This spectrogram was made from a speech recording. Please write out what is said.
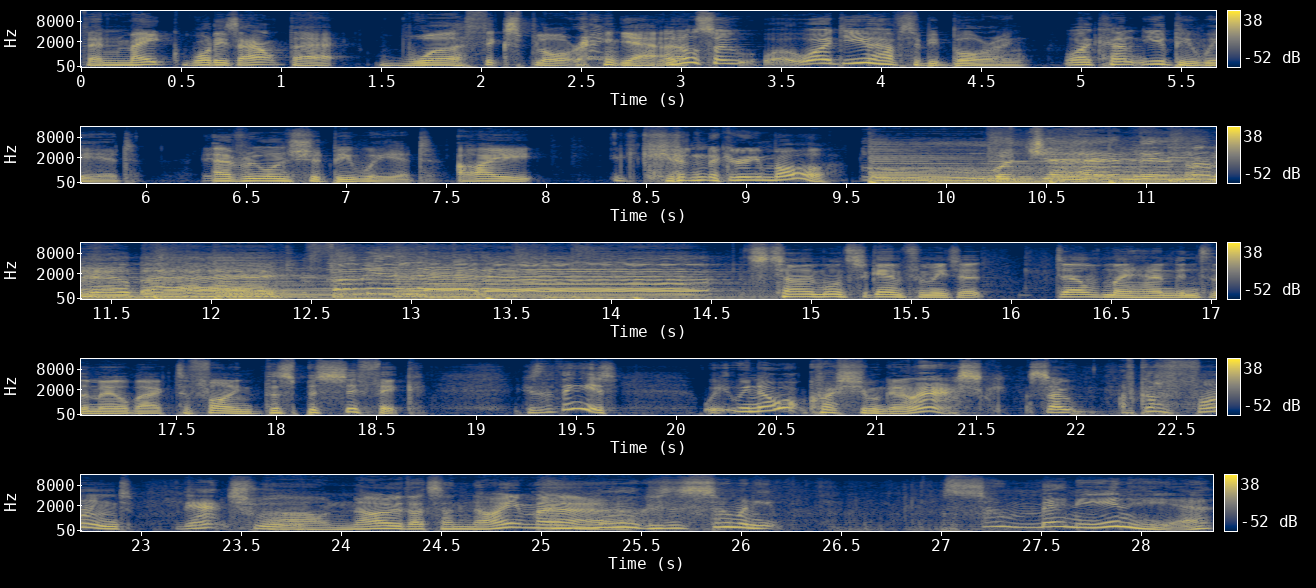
then make what is out there worth exploring. Yeah, You and know? also, why do you have to be boring? Why can't you be weird? Everyone should be weird. I couldn't agree more. Put your hand in my mailbag. Find me a letter. It's time once again for me to delve my hand into the mailbag to find the specific. Because the thing is, we, we know what question we're going to ask. So I've got to find the actual. Oh no, that's a nightmare. No, because there's so many, so many in here.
